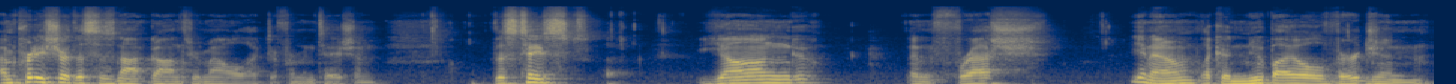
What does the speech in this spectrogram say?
I'm pretty sure this has not gone through malolactic fermentation. This tastes young and fresh, you know, like a nubile virgin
